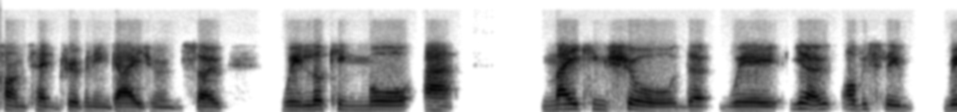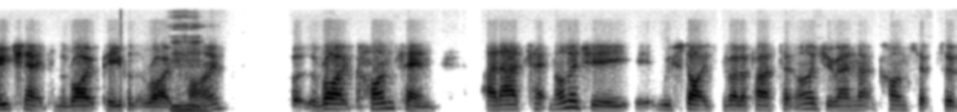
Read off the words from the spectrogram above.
content driven engagement. So we're looking more at making sure that we're, you know, obviously reaching out to the right people at the right mm-hmm. time, but the right content and our technology, we've started to develop our technology around that concept of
